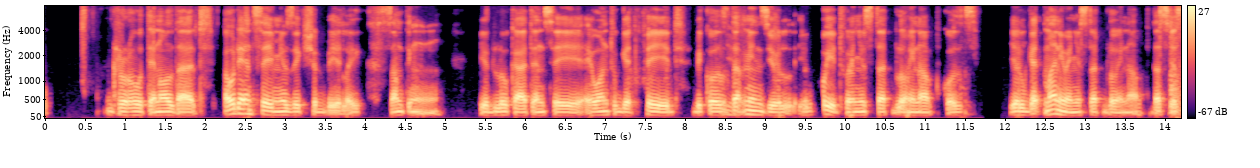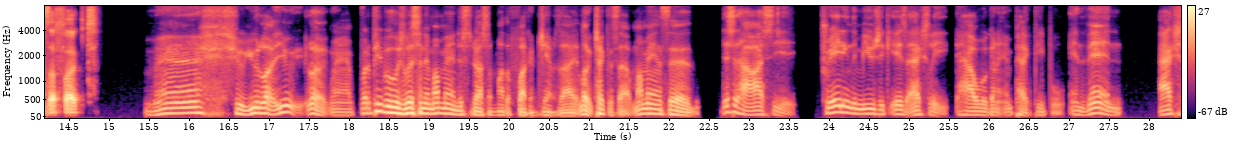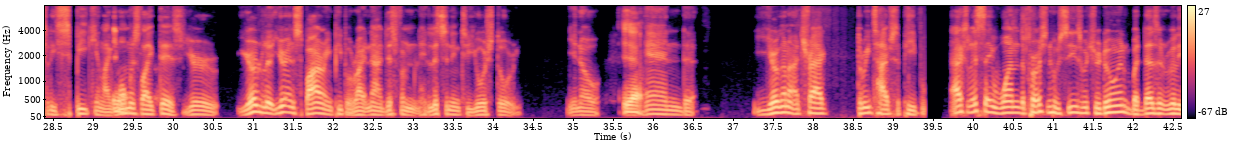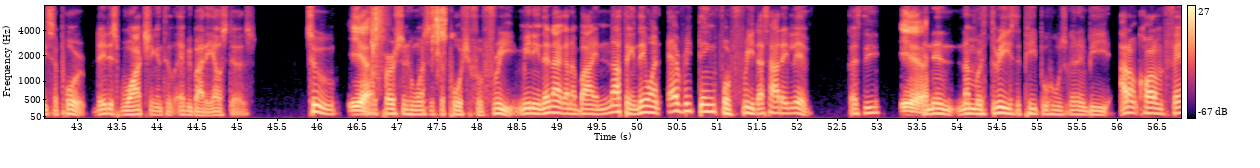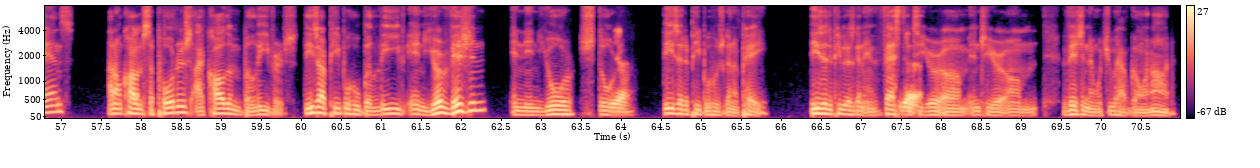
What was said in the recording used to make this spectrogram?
growth and all that. I wouldn't say music should be like something you'd look at and say, I want to get paid because Yeah. that means you'll you'll quit when you start blowing up because you'll get money when you start blowing up. That's just a fact. Man, shoot, you look, you look, man. For the people who's listening, my man just dropped some motherfucking gems. All right, look, check this out. My man said, "This is how I see it. Creating the music is actually how we're gonna impact people, and then actually speaking like moments like this. You're you're you're inspiring people right now just from listening to your story, you know, Yeah. and you're gonna attract three types of people. Actually, let's say one, the person who sees what you're doing but doesn't really support. They just watching until everybody else does. Two, Yeah. the person who wants to support you for free, meaning they're not gonna buy nothing. They want everything for free. That's how they live. That's the Yeah. and then number three is the people who's gonna be. I don't call them fans. I don't call them supporters. I call them believers. These are people who believe in your vision and in your story. Yeah. These are the people who's gonna pay. These are the people that's gonna invest Yeah. into your um into your um vision and what you have going on.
